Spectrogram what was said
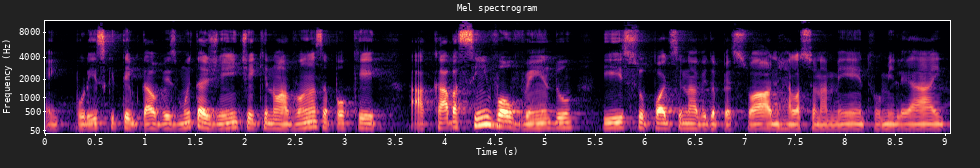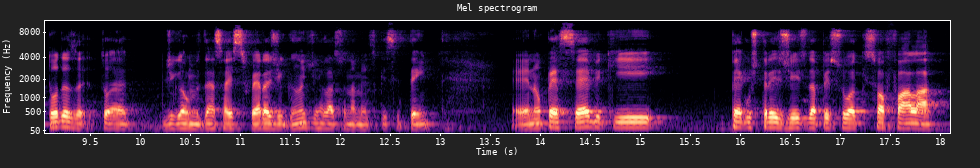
É por isso que tem talvez muita gente aí que não avança porque acaba se envolvendo, e isso pode ser na vida pessoal, em relacionamento, familiar, em todas, digamos, nessa esfera gigante de relacionamentos que se tem. É, não percebe que pega os três jeitos da pessoa que só fala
